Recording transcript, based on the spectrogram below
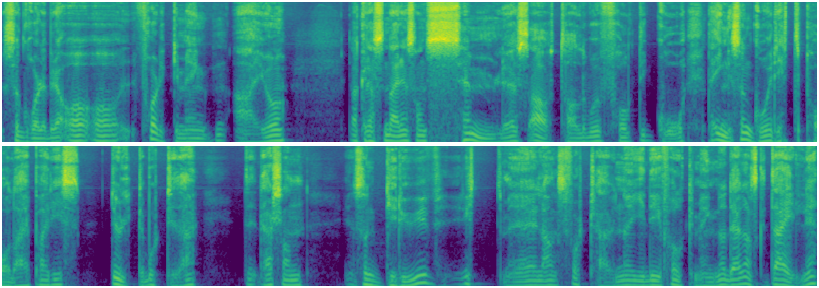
så går det bra. Og, og folkemengden er jo det er akkurat som det er en sånn sømløs avtale hvor folk de går Det er ingen som går rett på deg i Paris, dulter borti deg. Det, det er sånn, en sånn gruv rytme langs fortauene i de folkemengdene, og det er ganske deilig.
